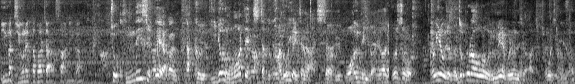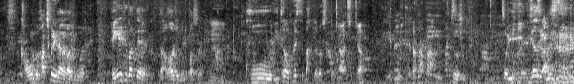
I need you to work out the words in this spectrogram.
네가 지원했다고 하지 않았어? 아닌가? 저 군대 있을 때 약간 딱 그 이병 넘어갈 때 진짜 그 과도기가 있잖아요. 아 진짜 이게 뭐 하는 데인가 해가지고 그래서 형이랑 저 면접 보라고 이메일 보냈는데 제가 아, 저 정원 있습니다. 강원도 화천이 나가가지고 100일 휴가 때 나가가지고 면접 봤어요. 음. 구 리턴 퀘스트 막 열었을 때. 아 진짜? 오, 대단하다. 저이 이, 이 자세를 안 했었어요.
